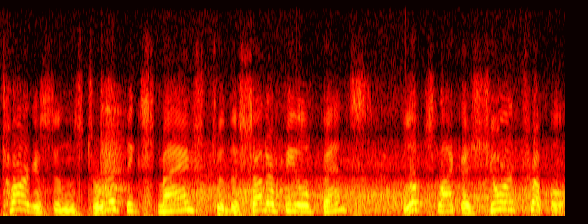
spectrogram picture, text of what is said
Torgeson's terrific smash to the center field fence looks like a sure triple.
